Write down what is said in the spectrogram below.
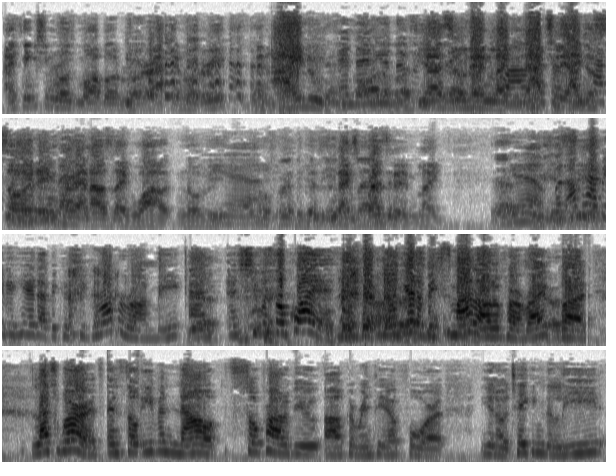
I think she knows more about Rotaract and Rotary than I do. And then All you of do- us. Yeah, so then, like, Wow, naturally, I'm just saw it hear in her, and I was like, wow, Novi. Yeah. you know, because you're the next even when- president. Like, Yeah, Yeah, but I'm happy it. to hear that because she grew up around me and, and she was so quiet. You'll get, you'll get a big smile out of her, right? But less words. And so even now, so proud of you, uh, Corinthia, for you know, taking the lead,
